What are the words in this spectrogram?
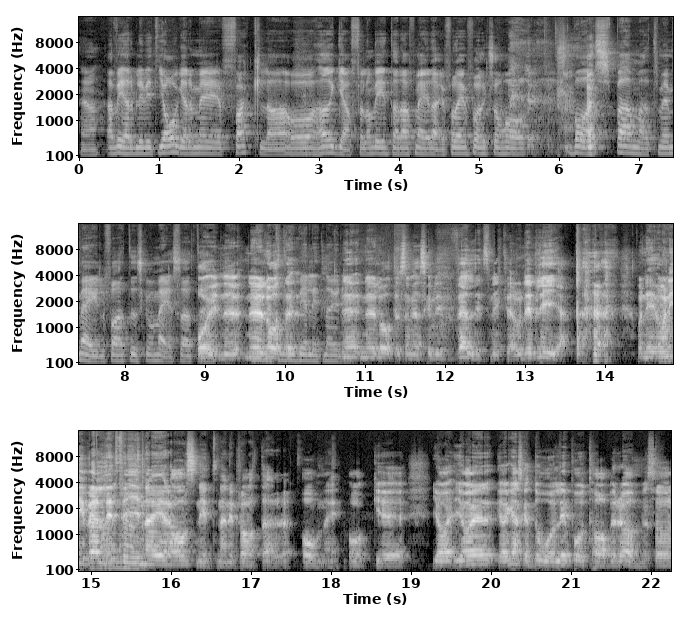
Ja. vi hade blivit jagade med fackla och högaffel om vi inte hade haft med dig. För det är folk som har bara spammat med mail för att du ska vara med. Så att, Oj, nu, nu, låter. Nu, nu låter det som jag ska bli väldigt smickrad och det blir jag. och, ni, och ni är väldigt ja, fina i era avsnitt när ni pratar om mig. Och eh, jag, jag, är, jag är ganska dålig på att ta beröm. Så,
